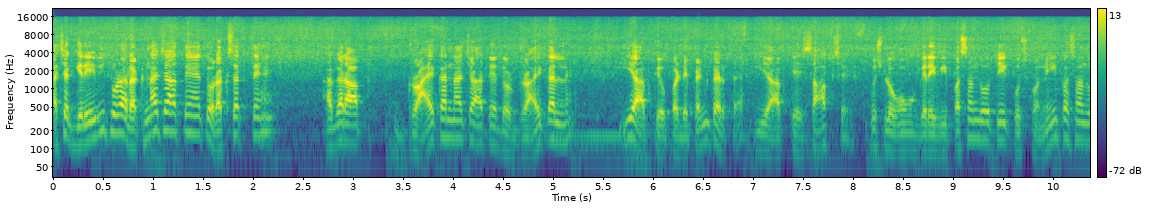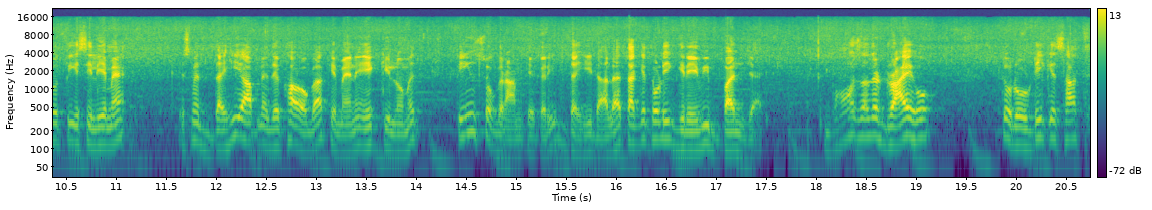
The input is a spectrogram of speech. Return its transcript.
अच्छा ग्रेवी थोड़ा रखना चाहते हैं तो रख सकते हैं। अगर आप ड्राई करना चाहते हैं तो ड्राई कर लें। ये आपके ऊपर डिपेंड करता है। ये आपके हिसाब से। कुछ लोगों को ग्रेवी पसंद होती है, कुछ को नहीं पसंद होती। इसीलिए मैं, इसमें दही आपने देखा होगा कि मैंने एक किलो में 300 ग्राम के करीब दही डाला है ताकि थोड़ी ग्रेवी बन जाए। बहुत ज़्यादा ड्राई हो तो रोटी के साथ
